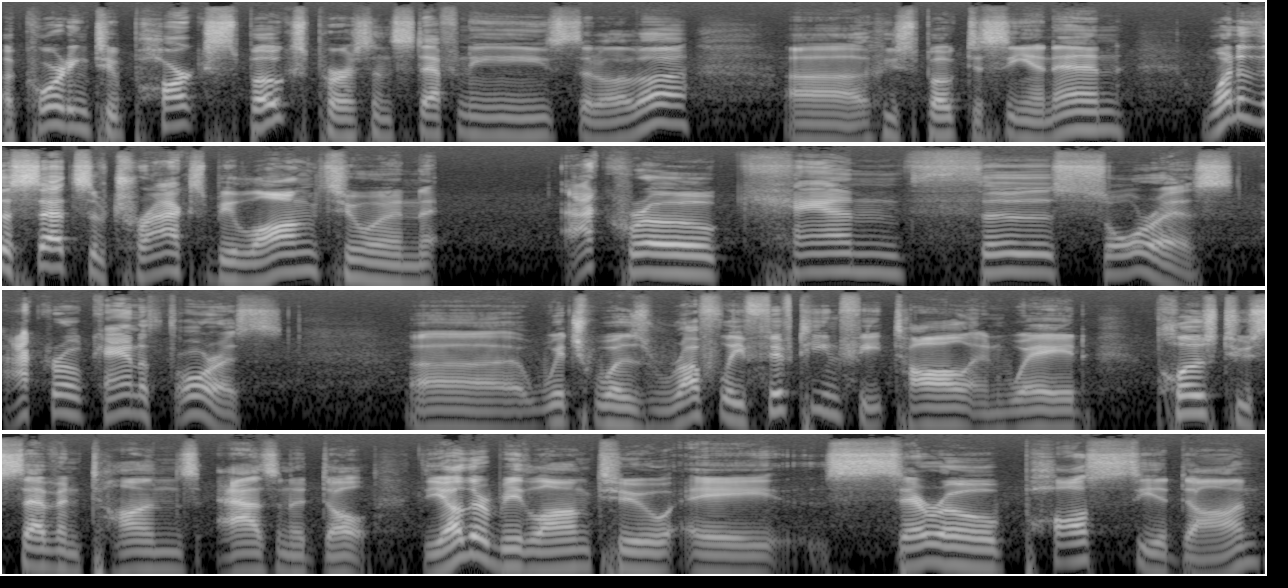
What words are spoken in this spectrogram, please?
according to park spokesperson Stephanie uh, who spoke to CNN. One of the sets of tracks belonged to an Acrocanthosaurus, Acrocanthosaurus, uh, which was roughly 15 feet tall and weighed close to seven tons as an adult. The other belonged to a Sauroposeidon,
